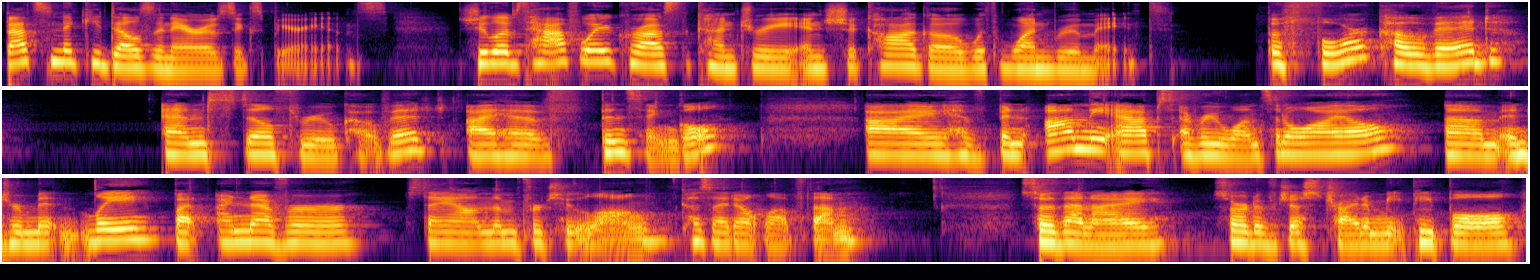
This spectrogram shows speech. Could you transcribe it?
That's Nikki Del Zanero's experience. She lives halfway across the country in Chicago with one roommate. Before COVID and still through COVID, I have been single. I have been on the apps every once in a while, um, intermittently, but I never stay on them for too long because I don't love them. So then I sort of just try to meet people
